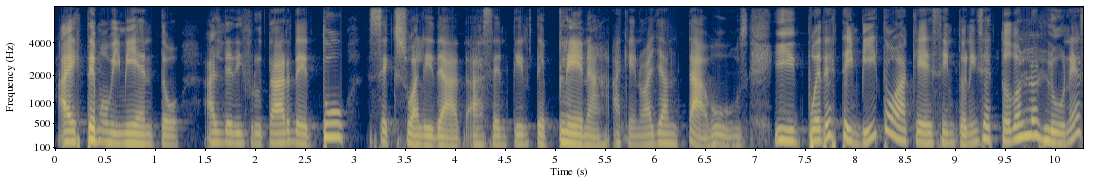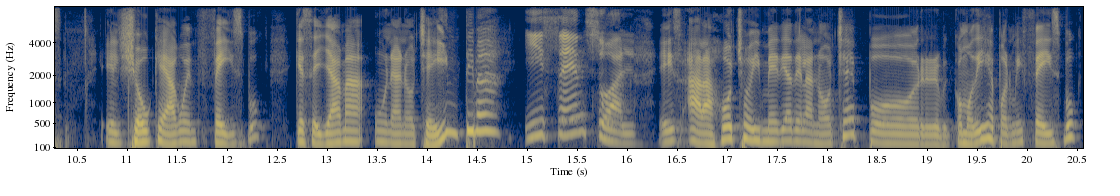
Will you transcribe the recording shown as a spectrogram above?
a este movimiento, al de disfrutar de tu sexualidad, a sentirte plena, a que no hayan tabús. Y puedes, te invito a que sintonices todos los lunes el show que hago en Facebook, que se llama Una Noche Íntima. Y sensual. Es a las ocho y media de la noche por, como dije, por mi Facebook,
